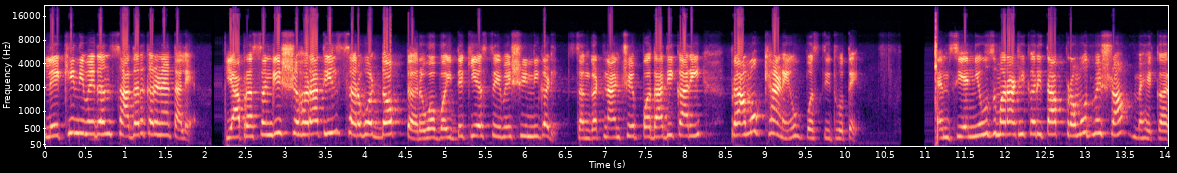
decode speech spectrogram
लेखी निवेदन सादर करण्यात आले. या प्रसंगी शहरातील सर्व डॉक्टर व वैद्यकीय सेवेशी निगडीत संघटनांचे पदाधिकारी प्रामुख्याने उपस्थित होते. एमसीएन न्यूज मराठी करिता प्रमोद मिश्रा मेहकर.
